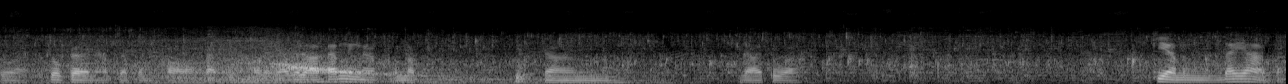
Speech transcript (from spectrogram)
ตัวตัวเกินนะครับแต่ผมขอแป๊บนึงขอระยะเวลาแป๊บนึงนะครับสำหรับการย้ายตัว เกียร์มันได้ยากอะ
